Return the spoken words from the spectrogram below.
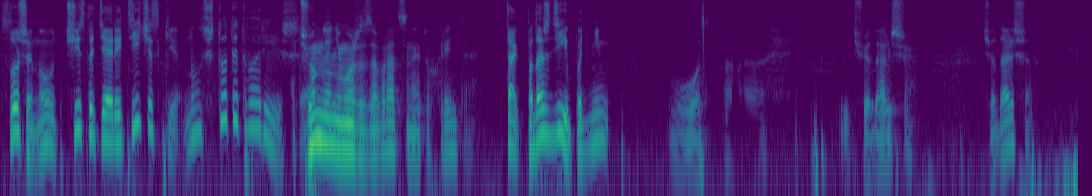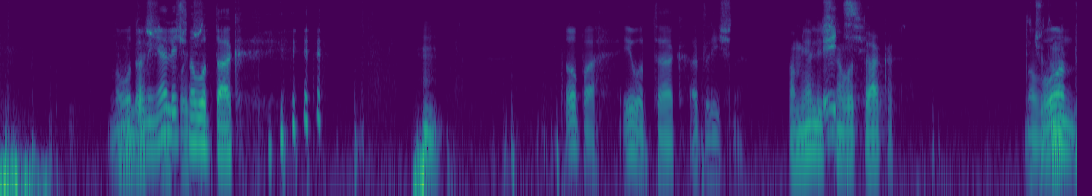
Слушай, ну чисто теоретически, ну что ты творишь? А чё у меня не может забраться на эту хрень-то? Так, подожди, подними. Вот. И чё дальше? Что дальше? Ну Ну, вот у меня лично хочется. вот так. Хм. Опа. И вот так. Отлично. А у меня лично вот Эть. так вот. Ты Ну вон.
